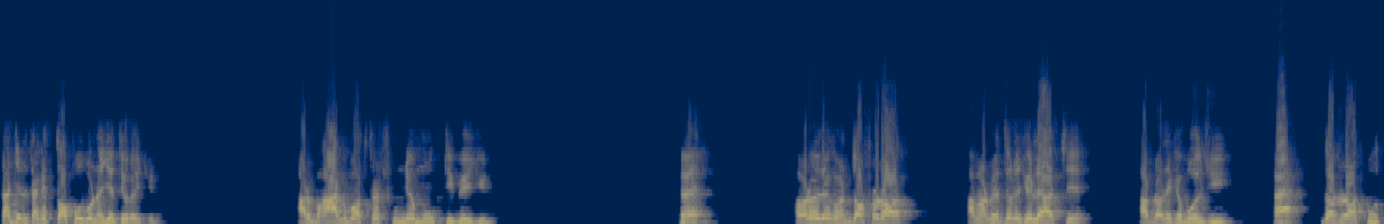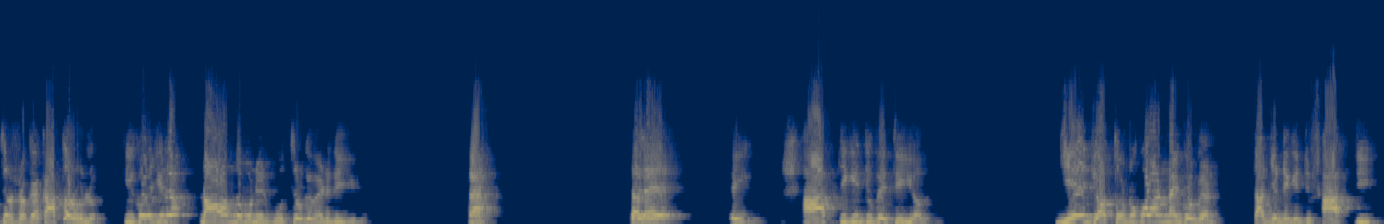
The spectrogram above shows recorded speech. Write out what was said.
তার জন্য তাকে তপবনে যেতে হয়েছিল। আর ভাগবতটা শুনে মুক্তি পেয়েছিল। হ্যাঁ? আবার দেখুন, দশরথ আমার ভেতরে চলে আসছে। আপনাদেরকে বলছি হ্যাঁ? দশরথ পুত্র শোকে কাতর হলো। কি করেছিল? নন্দমুনির পুত্রকে মেরে দিয়েছিল। হ্যাঁ? তাহলে এই শাস্তি কিন্তু পেতেই হবে। যে যতটুকু অন্যায় করবেন, তার জন্য কিন্তু শাস্তি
